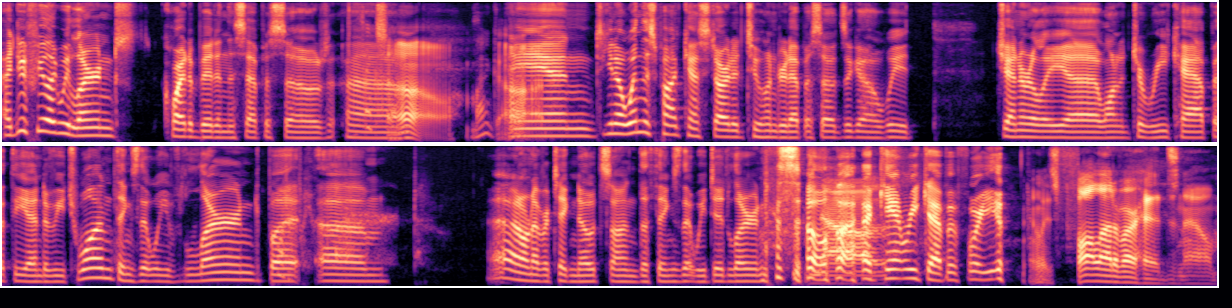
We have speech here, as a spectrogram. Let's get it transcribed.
I do feel like we learned quite a bit in this episode. Um, so. My God. And you know, when this podcast started 200 episodes ago, we generally uh, wanted to recap at the end of each one things that we've learned, but we um, I don't ever take notes on the things that we did learn, so I can't recap it for you. Always fall out of our heads now.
